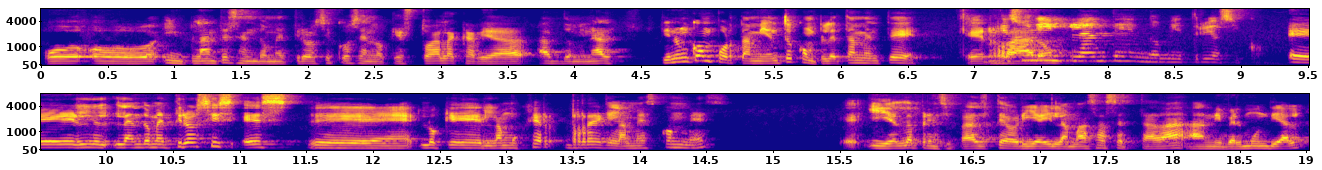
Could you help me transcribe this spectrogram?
o, implantes endometriósicos en lo que es toda la cavidad abdominal. Tiene un comportamiento completamente eh, raro. Es un implante endometriósico. la endometriosis es eh, lo que la mujer regla mes con mes eh, y es la principal teoría y la más aceptada a nivel mundial.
